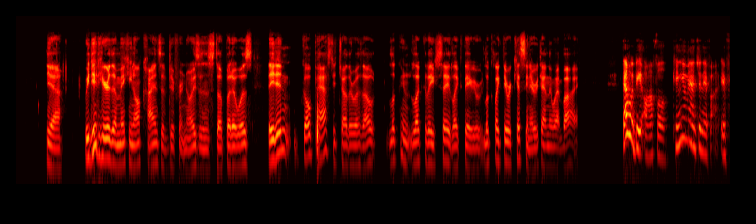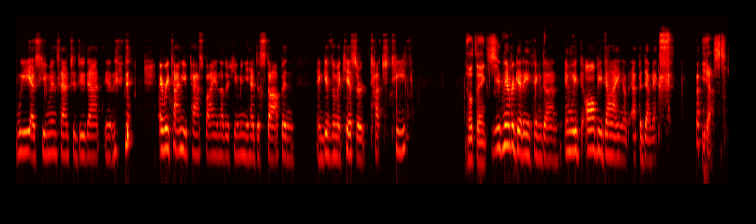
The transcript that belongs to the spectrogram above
Yeah, we did hear them making all kinds of different noises and stuff, but it was they didn't go past each other without looking like they say like they looked like they were kissing every time they went by. That would be awful. Can you imagine if if we as humans had to do that? every time you pass by another human, you had to stop and and give them a kiss or touch teeth. No thanks. You'd never get anything done, and we'd all be dying of epidemics. yes,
